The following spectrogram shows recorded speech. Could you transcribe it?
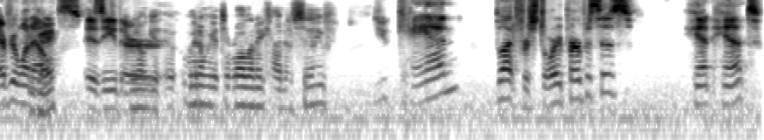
Everyone Okay. else is We either don't, get, we don't get to roll any kind of save. you can, but for story purposes, hint hint,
